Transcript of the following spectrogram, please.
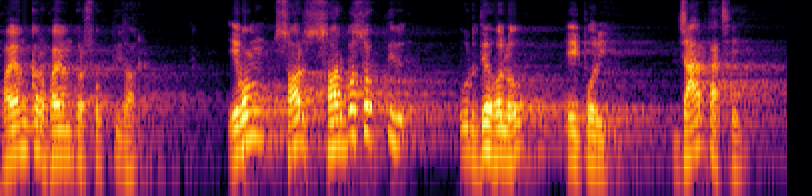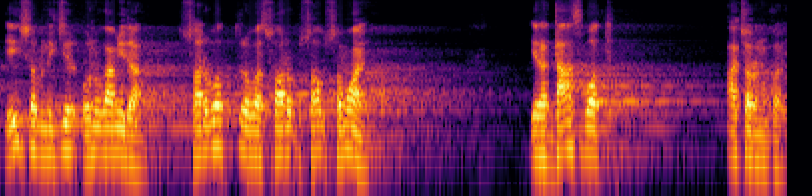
ভয়ঙ্কর ভয়ঙ্কর শক্তিধর। এবং সর- সর্বশক্তির ঊর্ধ্বে হল এই পরি, যার কাছে এই সব নিজের অনুগামীরা সর্বত্র বা সব সময় এরা দাসবধ আচরণ করে।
